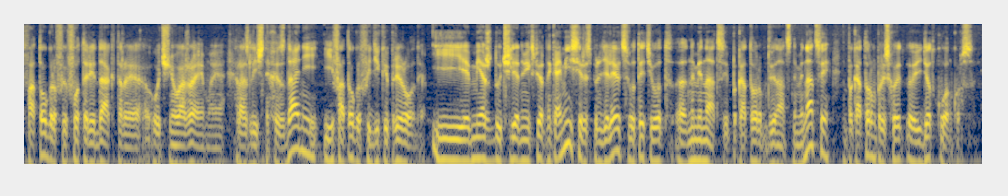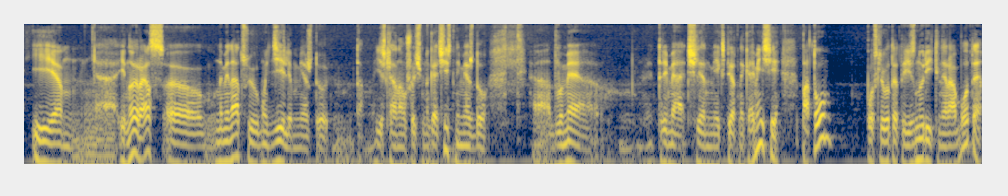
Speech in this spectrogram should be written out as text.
фотографы, фоторедакторы, редакторы, очень уважаемые различных изданий, и фотографы дикой природы. И между членами экспертной комиссии распределяются вот эти вот э, номинации, по которым 12 номинаций, по которым происходит, э, идет конкурс. И э, иной раз номинацию мы делим между, там, если она уж очень многочисленная, между двумя тремя членами экспертной комиссии. Потом после вот этой изнурительной работы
